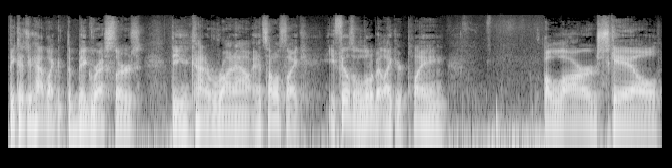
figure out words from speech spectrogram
because you have like the big wrestlers that you can kind of run out, and it's almost like it feels a little bit like you're playing a large scale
